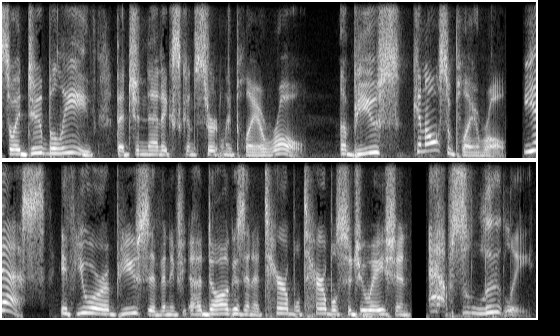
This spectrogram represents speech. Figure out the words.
So I do believe that genetics can certainly play a role abuse can also play a role. Yes, if you are abusive and if a dog is in a terrible, terrible situation, absolutely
